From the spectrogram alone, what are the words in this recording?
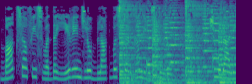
బాక్సాఫీస్ వద్ద ఏ రేంజ్లో బ్లాక్ బస్టర్గా నిలుస్తుందో. చూడాలి.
